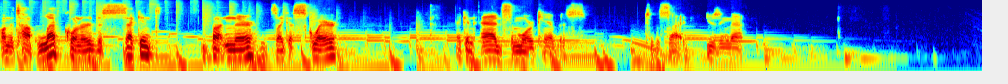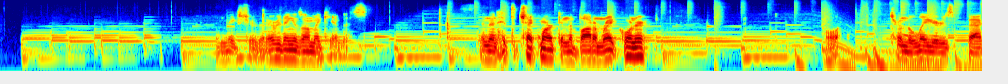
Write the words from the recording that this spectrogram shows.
on the top left corner, the second button there, it's like a square. I can add some more canvas to the side using that. And make sure that everything is on my canvas. And then hit the check mark in the bottom right corner. I'll turn the layers back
